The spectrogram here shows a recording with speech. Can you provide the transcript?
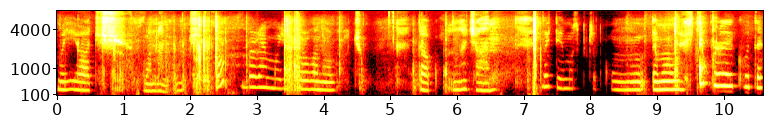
Моя червона ручка. Беремо мою червону ручку. Так, позначаємо. Давайте йому спочатку дамо легкі приклади.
